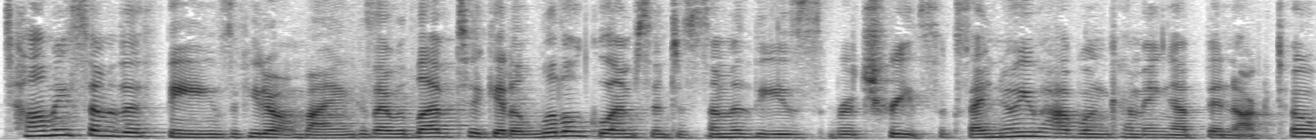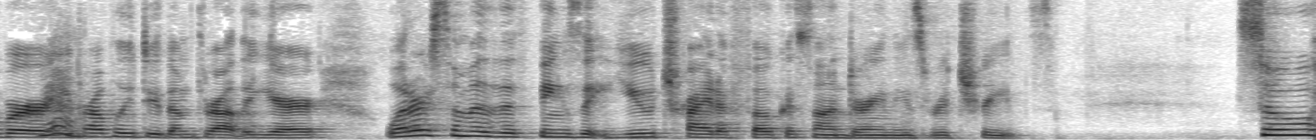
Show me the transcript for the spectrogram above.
tell me some of the things if you don't mind because i would love to get a little glimpse into some of these retreats because i know you have one coming up in october. You probably do them throughout the year. What are some of the things that you try to focus on during these retreats? So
